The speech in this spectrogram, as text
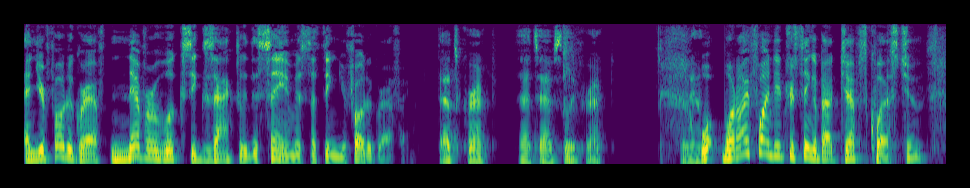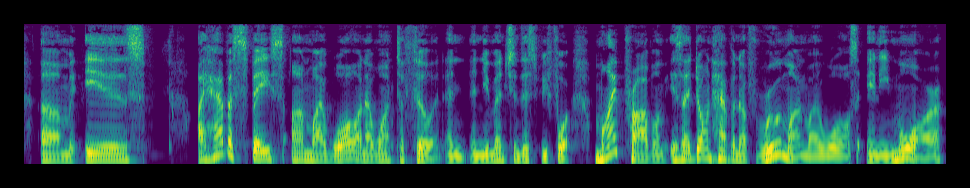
and your photograph never looks exactly the same as the thing you're photographing. That's correct. That's absolutely correct. What what I find interesting about Jeff's question um, is I have a space on my wall and I want to fill it. And, and you mentioned this before. My problem is I don't have enough room on my walls anymore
